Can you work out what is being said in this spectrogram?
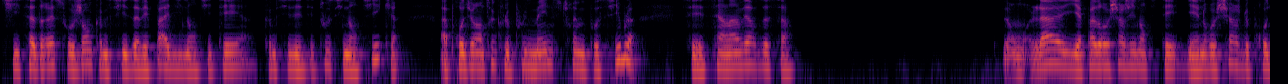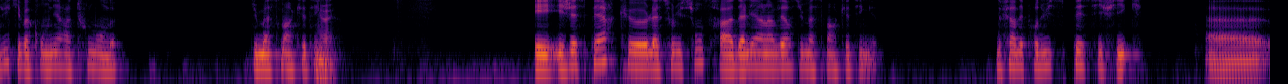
qui s'adresse aux gens comme s'ils n'avaient pas d'identité, comme s'ils étaient tous identiques, à produire un truc le plus mainstream possible, c'est à l'inverse de ça. là, il n'y a pas de recherche d'identité, il y a une recherche de produits qui va convenir à tout le monde. Du mass marketing. Et, j'espère que la solution sera d'aller à l'inverse du mass marketing. De faire des produits spécifiques euh,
